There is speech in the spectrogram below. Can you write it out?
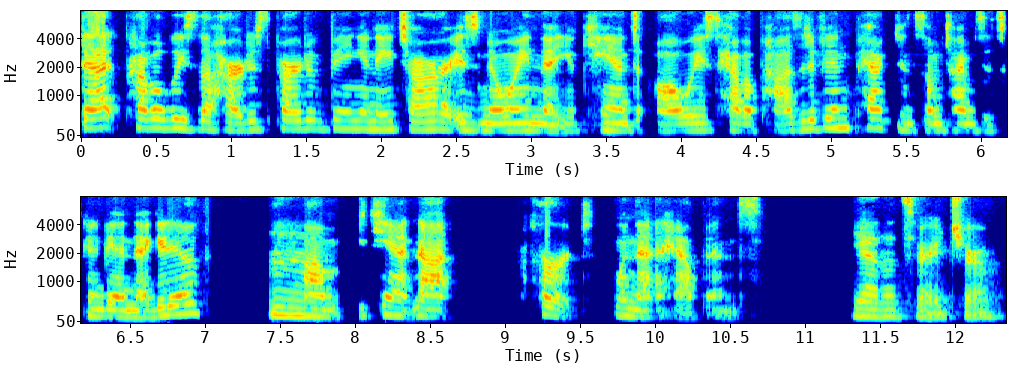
that probably is the hardest part of being in hr is knowing that you can't always have a positive impact and sometimes it's going to be a negative. Mm. um, you can't not hurt when that happens. Yeah that's very true.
